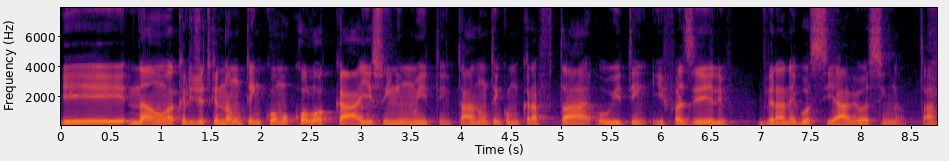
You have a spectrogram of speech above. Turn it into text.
E não, acredito que não tem como colocar isso em um item, tá? Não tem como craftar o item e fazer ele virar negociável assim não, tá?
